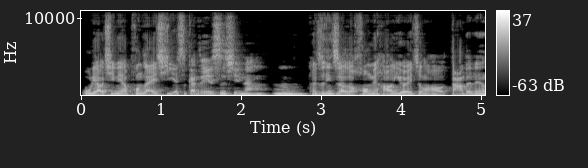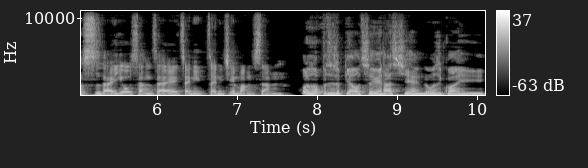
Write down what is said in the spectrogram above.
无聊青年碰在一起，也是干这些事情啊。嗯。可是你知道说，后面好像有一种好大的那种时代忧伤在在你在你肩膀上，或者说不只是飙车，因为他写很多是关于。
